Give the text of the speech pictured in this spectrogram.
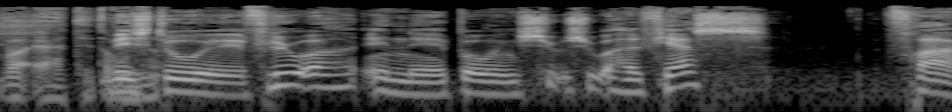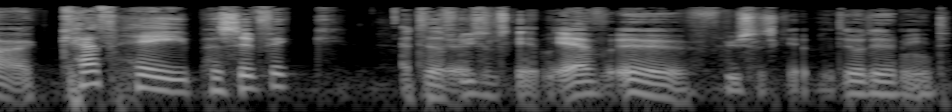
Hvor er det dog Hvis du øh, flyver en øh, Boeing 777 fra Cathay Pacific, Er det hedder flyselskabet? ja, øh, flyselskabet, det var det, jeg mente,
